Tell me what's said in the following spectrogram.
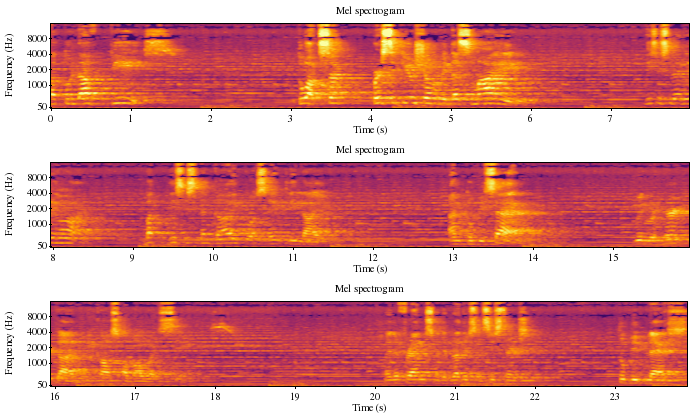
but to love peace. To accept persecution with a smile. This is very hard. But this is the guide to a saintly life. And to be sad we hurt God because of our sins. My dear friends, my dear brothers and sisters, to be blessed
